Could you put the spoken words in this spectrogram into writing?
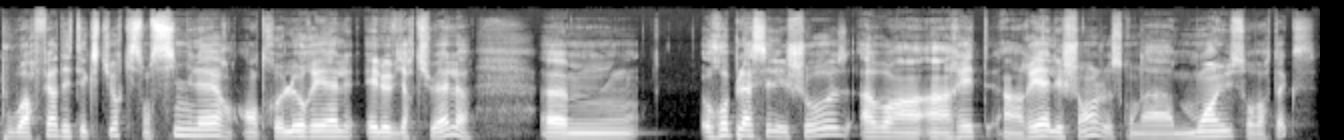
pouvoir faire des textures qui sont similaires entre le réel et le virtuel replacer les choses, avoir un, réel échange, ce qu'on a moins eu sur Vortex.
